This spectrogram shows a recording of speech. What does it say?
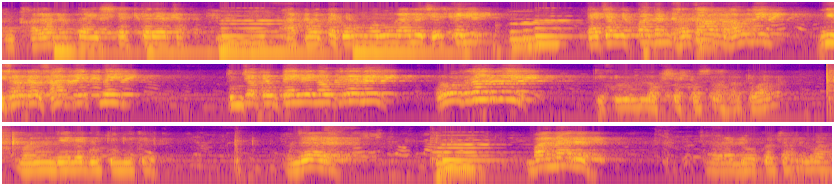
आणि खरा मुद्दा आहे शेतकऱ्याचा. आत्महत्या करून मरून राहिले शेतकरी. त्याच्या उत्पादन खर्चावर भाव नाही. निसर्ग साथ देत नाही. तुमच्या पोट्याले नोकऱ्या नाही. रोजगार नाही. तिकडून लक्ष कसं हटवा? म्हणून दिलं गो तुम्ही म्हणजे बांधारे जरा डोकं चालवा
